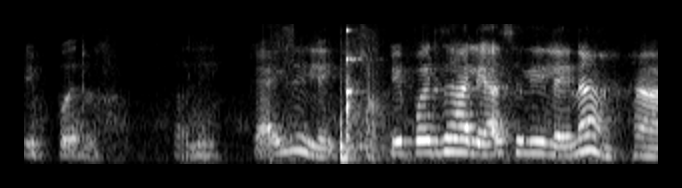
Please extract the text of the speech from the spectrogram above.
पेपर झाले. काय लिहिलंय पेपर झाले असं लिहिलंय ना? हा.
